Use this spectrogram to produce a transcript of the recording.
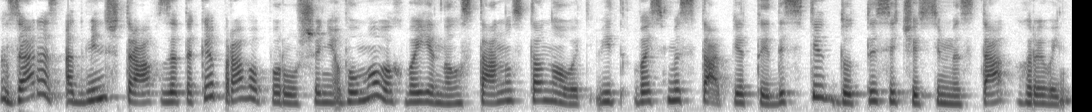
Зараз адмінштраф за таке правопорушення в умовах воєнного стану становить від 850 до 1700 гривень.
